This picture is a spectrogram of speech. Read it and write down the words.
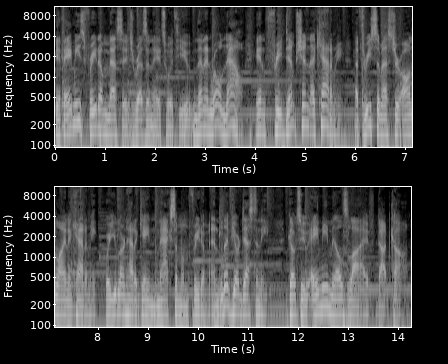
If Amy's freedom message resonates with you, then enroll now in Freedemption Academy, a three semester online academy where you learn how to gain maximum freedom and live your destiny. Go to amymillslive.com.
